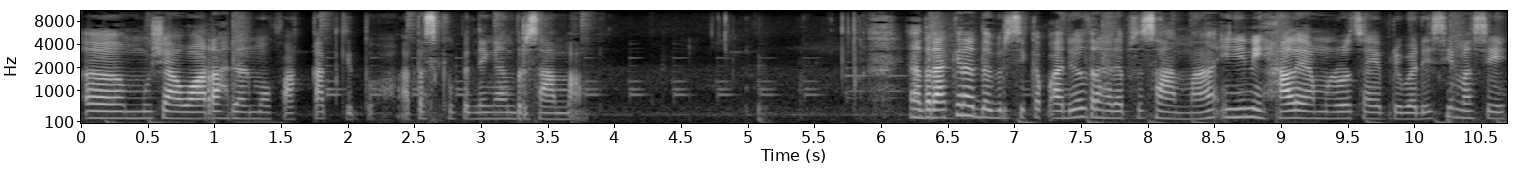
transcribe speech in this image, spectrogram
um, musyawarah dan mufakat gitu atas kepentingan bersama. Yang terakhir ada bersikap adil terhadap sesama. Ini nih hal yang menurut saya pribadi sih masih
